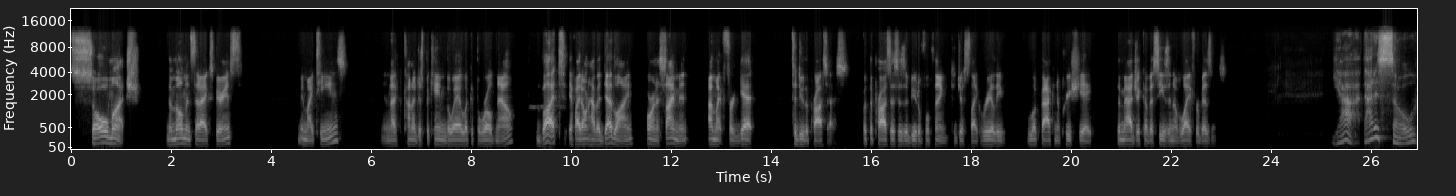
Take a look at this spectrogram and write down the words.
so much the moments that I experienced in my teens. And that kind of just became the way I look at the world now. But if I don't have a deadline or an assignment, I might forget to do the process but the process is a beautiful thing to just like really look back and appreciate the magic of a season of life or business. Yeah that is so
